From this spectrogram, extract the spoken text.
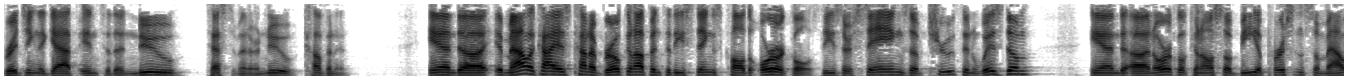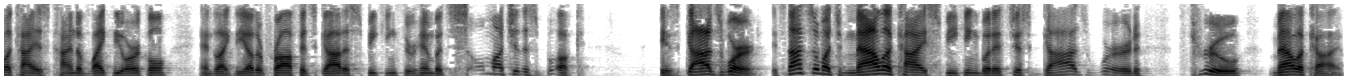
bridging the gap into the New Testament or New Covenant. And uh, Malachi is kind of broken up into these things called oracles. These are sayings of truth and wisdom. And uh, an oracle can also be a person. So Malachi is kind of like the oracle. And like the other prophets, God is speaking through him. But so much of this book is God's word. It's not so much Malachi speaking, but it's just God's word through Malachi.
